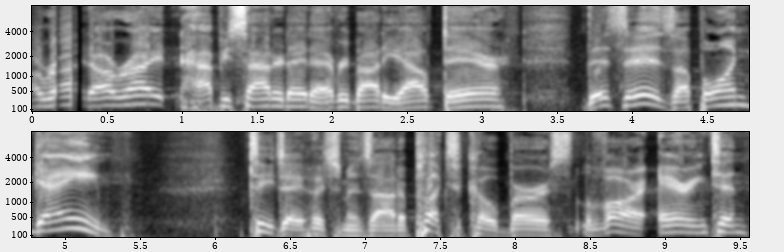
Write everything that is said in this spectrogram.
right, all right. Happy Saturday to everybody out there. This is Up on Game. TJ Hushman's out of Plaxico Burress, LaVar Arrington.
